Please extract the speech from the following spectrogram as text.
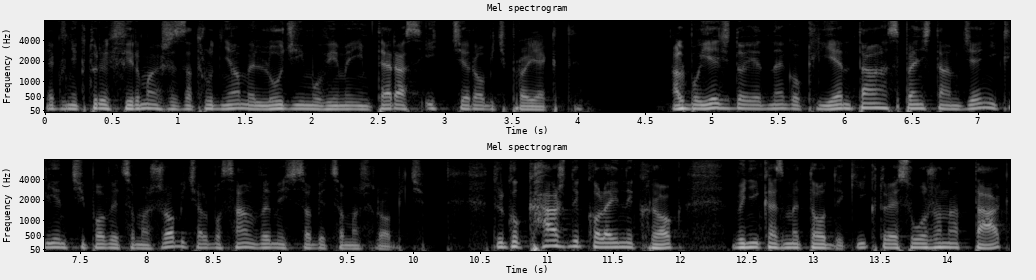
jak w niektórych firmach, że zatrudniamy ludzi i mówimy im teraz idźcie robić projekty. Albo jedź do jednego klienta, spędź tam dzień i klient ci powie, co masz robić, albo sam wymyśl sobie, co masz robić. Tylko każdy kolejny krok wynika z metodyki, która jest ułożona tak,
